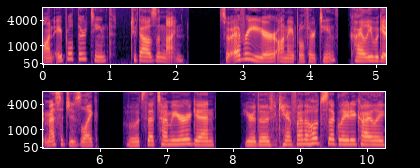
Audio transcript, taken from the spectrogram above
on April 13th, 2009. So every year on April 13th, Kylie would get messages like, Oh, it's that time of year again. You're the can't fight the Homestuck lady, Kylie.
